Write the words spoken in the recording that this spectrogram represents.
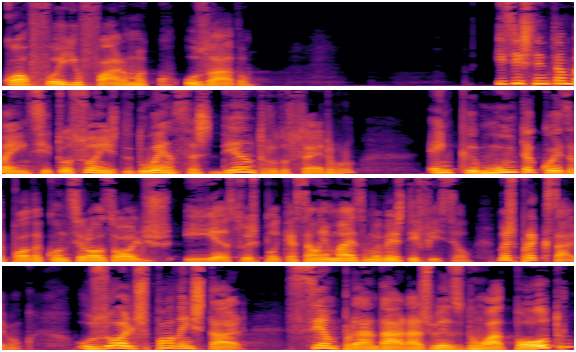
qual foi o fármaco usado. Existem também situações de doenças dentro do cérebro em que muita coisa pode acontecer aos olhos e a sua explicação é mais uma vez difícil. Mas para que saibam, os olhos podem estar sempre a andar às vezes de um lado para o outro,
